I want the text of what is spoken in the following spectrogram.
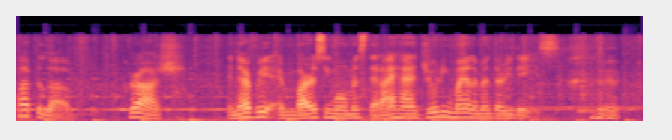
puppy love crush, and every embarrassing moments that I had during my elementary days.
